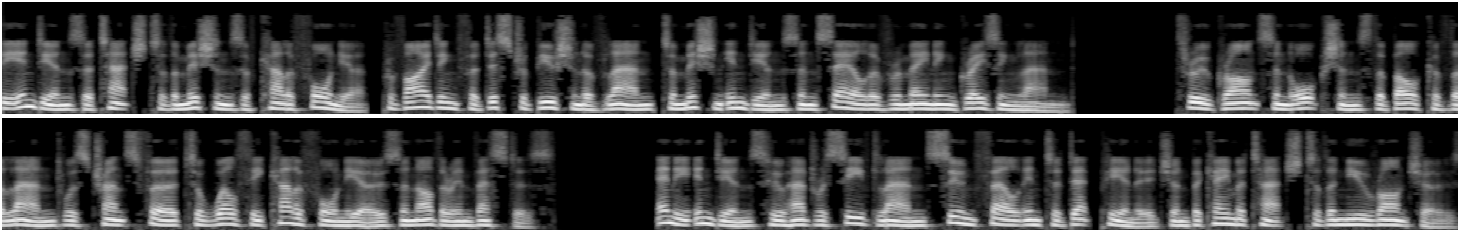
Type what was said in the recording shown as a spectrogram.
the Indians attached to the missions of California, providing for distribution of land to mission Indians and sale of remaining grazing land. Through grants and auctions the bulk of the land was transferred to wealthy Californios and other investors. Any Indians who had received land soon fell into debt peonage and became attached to the new ranchos.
